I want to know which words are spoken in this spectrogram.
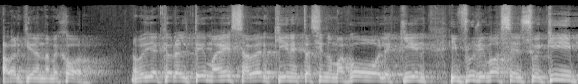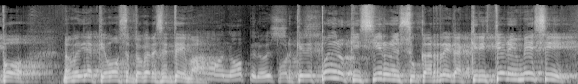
a ver quién anda mejor. No me diga que ahora el tema es saber quién está haciendo más goles, quién influye más en su equipo. No me diga que vamos a tocar ese tema. No, no, pero es. Porque después de lo que hicieron en su carrera, Cristiano y Messi,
